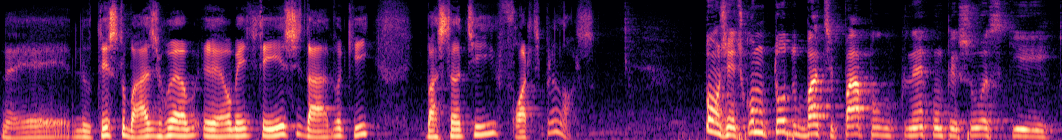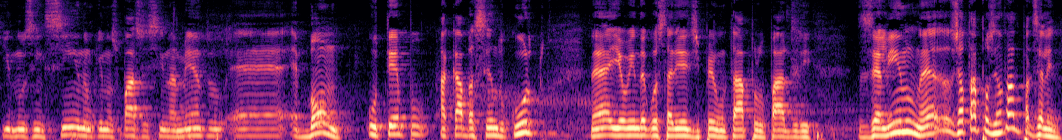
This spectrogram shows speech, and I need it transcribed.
né? No texto básico realmente tem esse dado aqui bastante forte para nós. Bom, gente, como todo bate-papo né, com pessoas que, que nos ensinam, que nos passam ensinamento, é, é bom, o tempo acaba sendo curto, né? E eu ainda gostaria de perguntar para o padre Zelino, né? Já está aposentado, Padre Zelino?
